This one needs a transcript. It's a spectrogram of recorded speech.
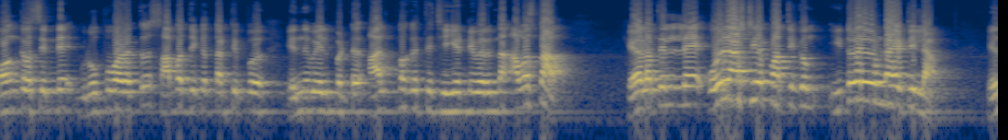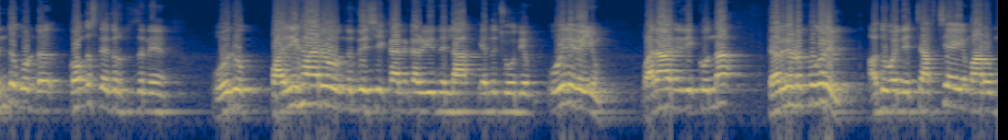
കോൺഗ്രസിന്റെ ഗ്രൂപ്പ് വഴക്ക് സാമ്പത്തിക തട്ടിപ്പ് എന്നിവയിൽപ്പെട്ട് ആത്മഹത്യ ചെയ്യേണ്ടി വരുന്ന അവസ്ഥ. കേരളത്തിലെ ഒരു രാഷ്ട്രീയ പാർട്ടിക്കും ഇതുവരെ ഉണ്ടായിട്ടില്ല. എന്തുകൊണ്ട് കോൺഗ്രസ് നേതൃത്വത്തിന് ഒരു പരിഹാരവും നിർദ്ദേശിക്കാൻ കഴിയുന്നില്ല എന്ന ചോദ്യം ഉയരുകയും വരാനിരിക്കുന്ന തെരഞ്ഞെടുപ്പുകളിൽ അത് വലിയ ചർച്ചയായി മാറും.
